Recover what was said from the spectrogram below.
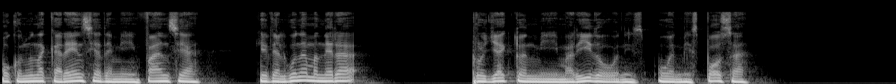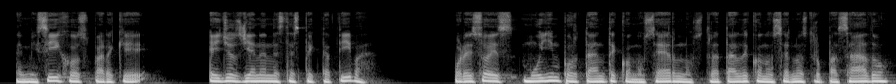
o con una carencia de mi infancia que de alguna manera proyecto en mi marido o en, mi esposa, en mis hijos, para que ellos llenen esta expectativa. Por eso es muy importante conocernos, tratar de conocer nuestro pasado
